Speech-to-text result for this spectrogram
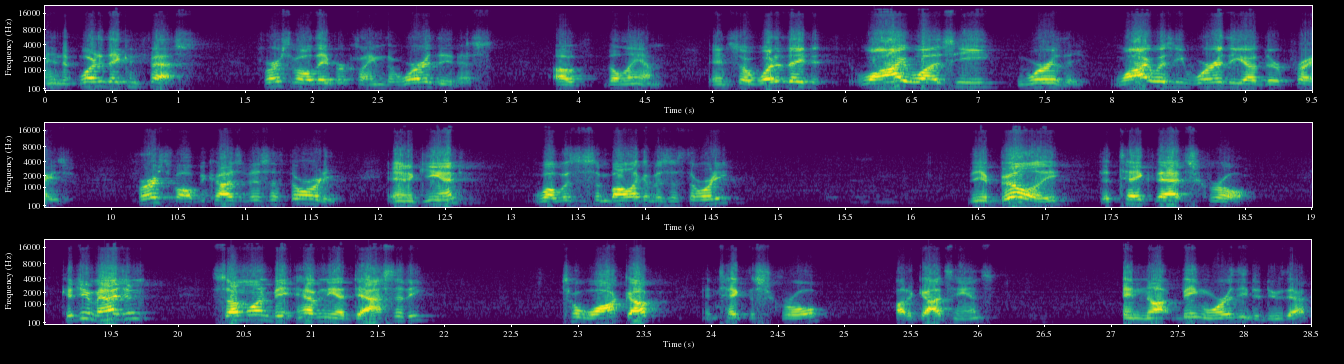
And what did they confess? First of all, they proclaimed the worthiness of the Lamb. And so what did they, do? why was he worthy? Why was he worthy of their praise? First of all, because of his authority. And again, what was the symbolic of his authority? The ability to take that scroll. Could you imagine someone be, having the audacity to walk up and take the scroll out of God's hands? And not being worthy to do that?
